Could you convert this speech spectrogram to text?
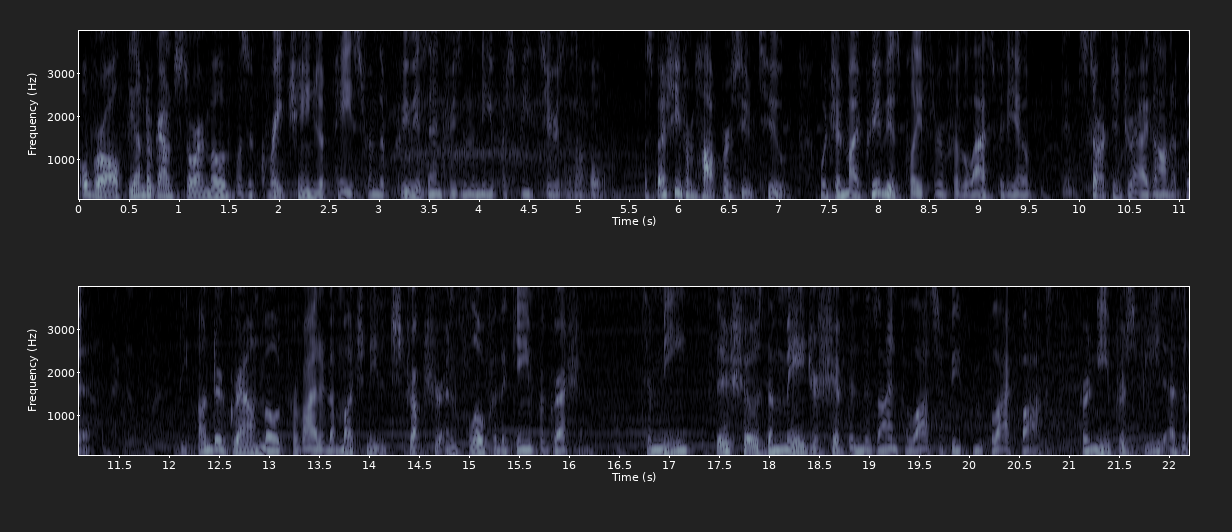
Overall, the Underground story mode was a great change of pace from the previous entries in the Need for Speed series as a whole, especially from Hot Pursuit 2, which in my previous playthrough for the last video did start to drag on a bit. The Underground mode provided a much needed structure and flow for the game progression. To me, this shows the major shift in design philosophy from Black Box for Need for Speed as it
